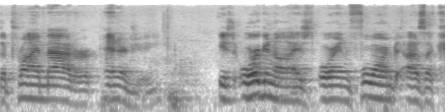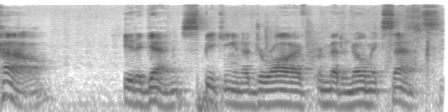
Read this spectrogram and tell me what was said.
the prime matter, energy, is organized or informed as a cow, it again, speaking in a derived or metonymic sense,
